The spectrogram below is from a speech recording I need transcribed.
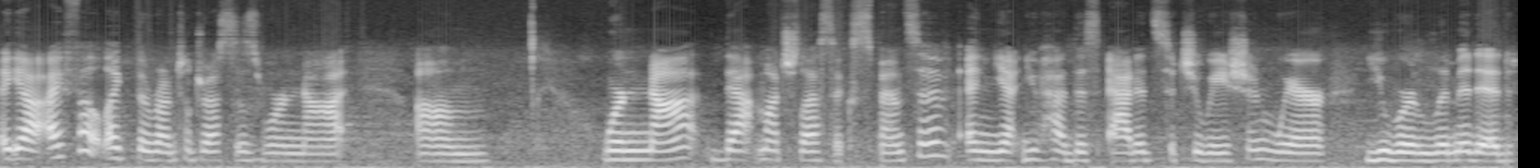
i yeah i felt like the rental dresses were not um, were not that much less expensive and yet you had this added situation where you were limited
